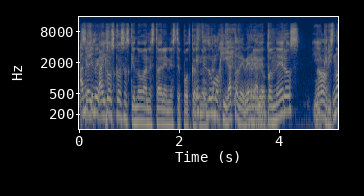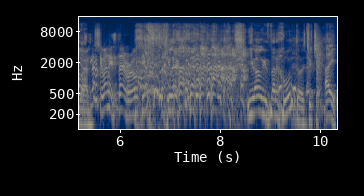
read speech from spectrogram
A mí sí sí hay, me... hay dos cosas que no van a estar en este podcast Este es nunca. un mojigato de verga, loco. Y No, no, claro que van a estar, bro. Y vamos a estar juntos, chucha. Ay,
